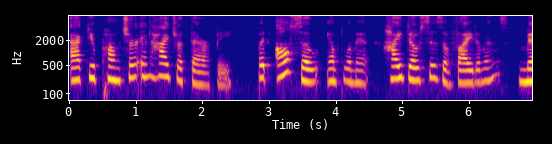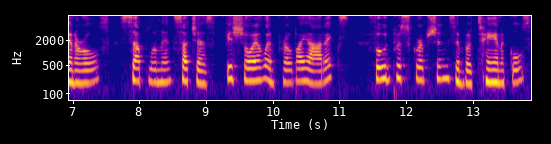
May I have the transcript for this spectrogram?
acupuncture, and hydrotherapy, but also implement high doses of vitamins, minerals, supplements such as fish oil and probiotics, food prescriptions and botanicals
